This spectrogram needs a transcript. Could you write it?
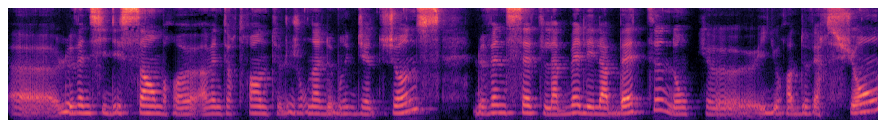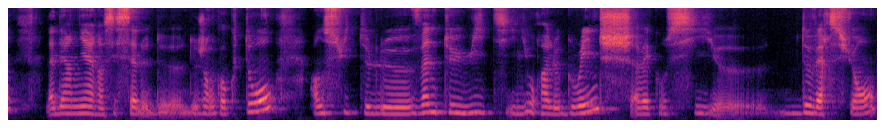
le 26 décembre à 20h30 le journal de Bridget Jones. Le 27, La Belle et la Bête. Donc, il y aura deux versions. La dernière, c'est celle de, Jean Cocteau. Ensuite, le 28, il y aura le Grinch avec aussi euh, deux versions.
